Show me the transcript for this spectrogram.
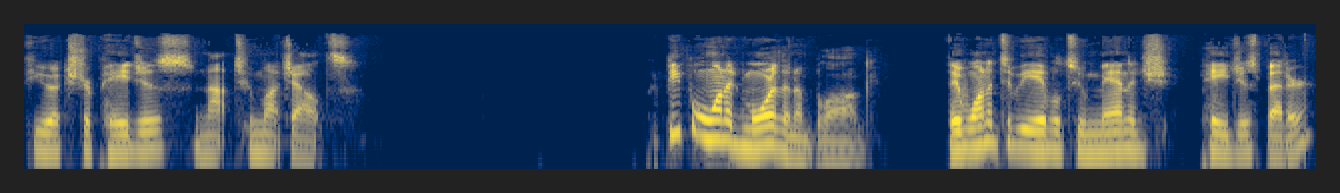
a few extra pages, not too much else. But people wanted more than a blog. They wanted to be able to manage pages better,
